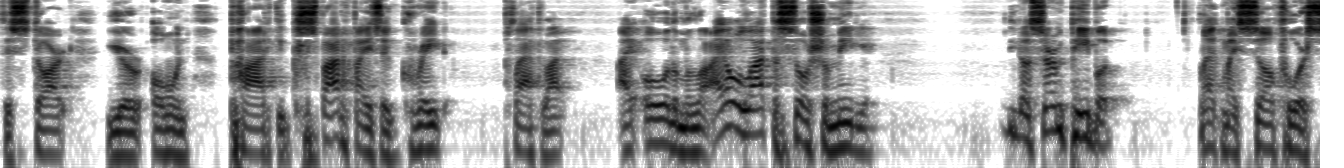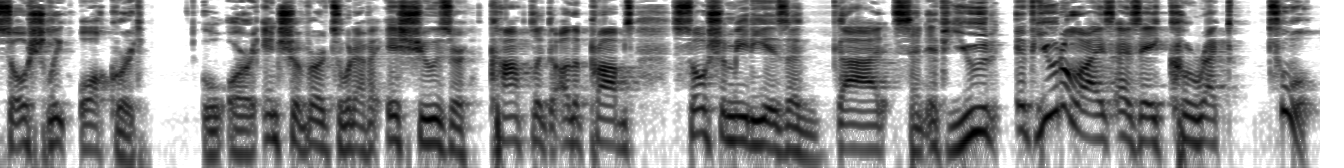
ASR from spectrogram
to start your own podcast. Spotify is a great platform. I owe them a lot. I owe a lot to social media. You know, certain people like myself who are socially awkward or introverts or whatever issues or conflict or other problems, social media is a godsend if you if utilized as a correct tool.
